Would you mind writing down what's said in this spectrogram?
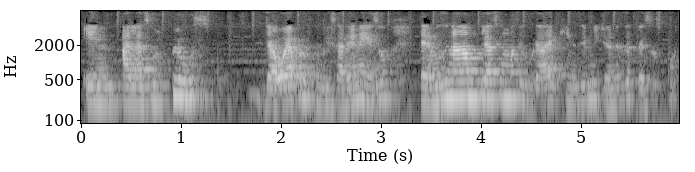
En Al Azul Plus, ya voy a profundizar en eso, tenemos una amplia suma asegurada de 15 millones de pesos por,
